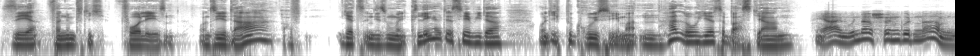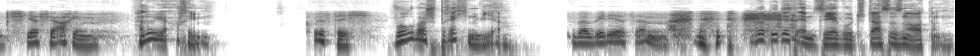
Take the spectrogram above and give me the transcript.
sehr vernünftig vorlesen. Und siehe da, auf, jetzt in diesem Moment klingelt es hier wieder und ich begrüße jemanden. Hallo, hier ist Sebastian. Ja, einen wunderschönen guten Abend. Hier ist Joachim. Hallo Joachim. Grüß dich. Worüber sprechen wir? Über BDSM. Über BDSM, sehr gut. Das ist in Ordnung.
